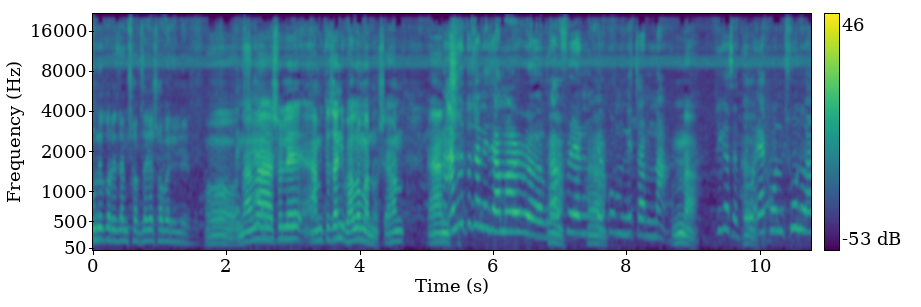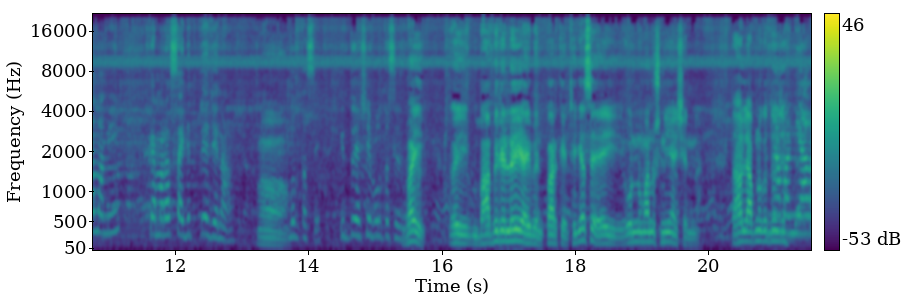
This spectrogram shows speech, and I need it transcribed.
মনে করে যে আমি সব জায়গায় সবারই লয়ে যাই। ও না না আসলে আমি তো জানি ভালো মানুষ এখন আমি তো জানি যে আমার গার্লফ্রেন্ড এরকম নেচার না। না। ঠিক আছে তো এখন শুনলাম আমি ক্যামেরার সাইডে যে না বলতেছে। কিন্তু এসে বলতেছে ভাই ওই ভাবিরে লই আইবেন পার্কে ঠিক আছে? এই অন্য মানুষ নিয়ে আসেন না। তাহলে আপনাকে দুইজন আমার নিয়ে আর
